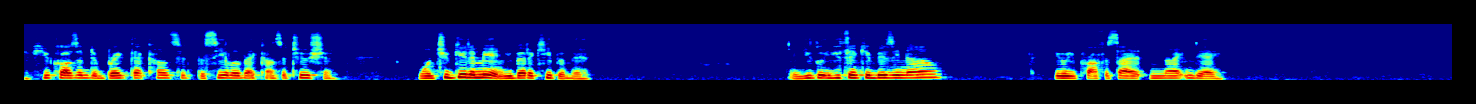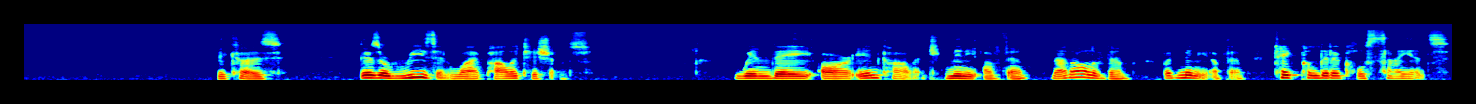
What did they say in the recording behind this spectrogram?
if you cause him to break that concert, the seal of that constitution, once you get him in, you better keep him in. And you go, you think you're busy now? You're going to be prophesied night and day. Because there's a reason why politicians, when they are in college, many of them, not all of them, but many of them, take political science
